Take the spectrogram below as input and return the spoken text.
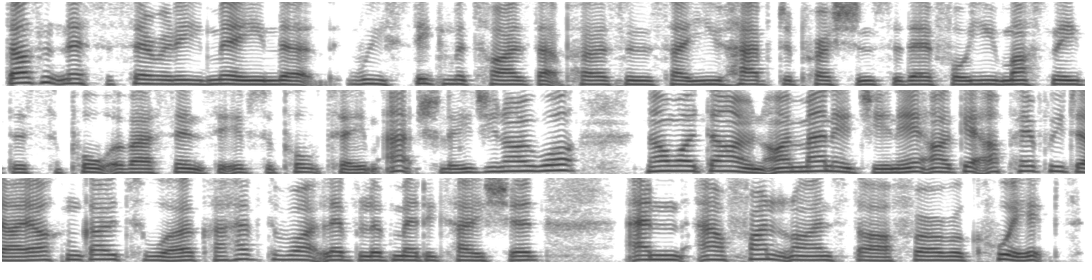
doesn't necessarily mean that we stigmatize that person and say you have depression so therefore you must need the support of our sensitive support team. Actually do you know what? No i don't. I'm managing it. I get up every day. I can go to work. I have the right level of medication. And our frontline staff are equipped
